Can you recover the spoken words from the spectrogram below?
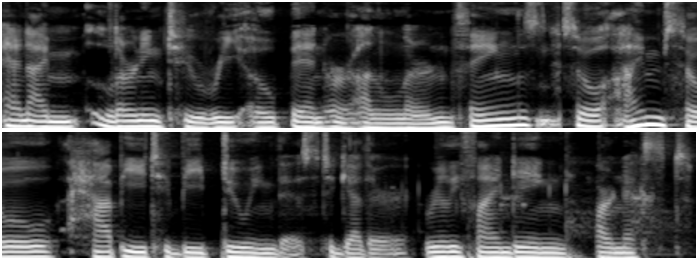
and I'm learning to reopen or unlearn things. Mm. So I'm so happy to be doing this together, really finding our next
